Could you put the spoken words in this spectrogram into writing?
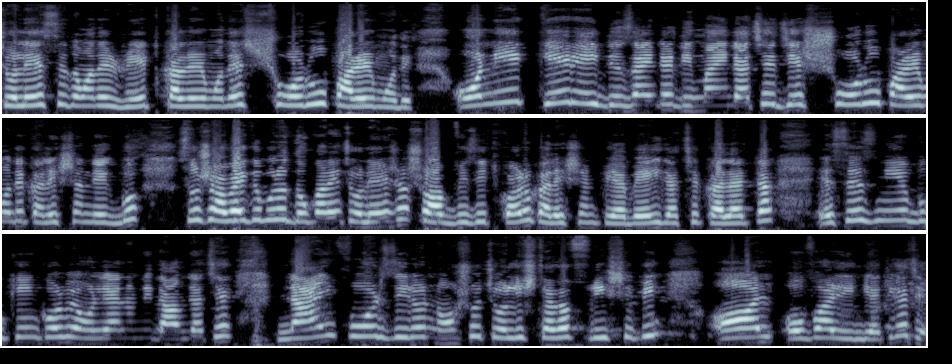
চলে এসেছে তোমাদের রেড কালারের মধ্যে সরু পাড়ের মধ্যে। অনেকের এই ডিজাইনটা ডিমান্ড আছে যে সরু পাড়ের মধ্যে কালেকশন দেখব। তো সবাইকে বলো দোকানে চলে এসো সব ভিজিট করো কালেকশন পেয়ে এই যাচ্ছে কালারটা এসএস নিয়ে বুকিং করবে অনলাইন অনলি দাম যাচ্ছে নাইন ফোর জিরো নশো চল্লিশ টাকা free shipping all over India ঠিক আছে?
